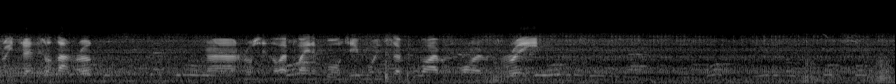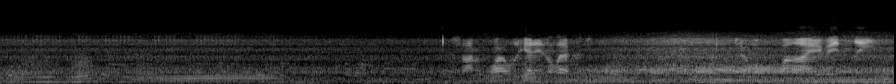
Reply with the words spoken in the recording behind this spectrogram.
Three tenths on that run. Uh, and Russ in the left lane at 14.75 and 103. Simon Wilde again in the left. 215 in the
